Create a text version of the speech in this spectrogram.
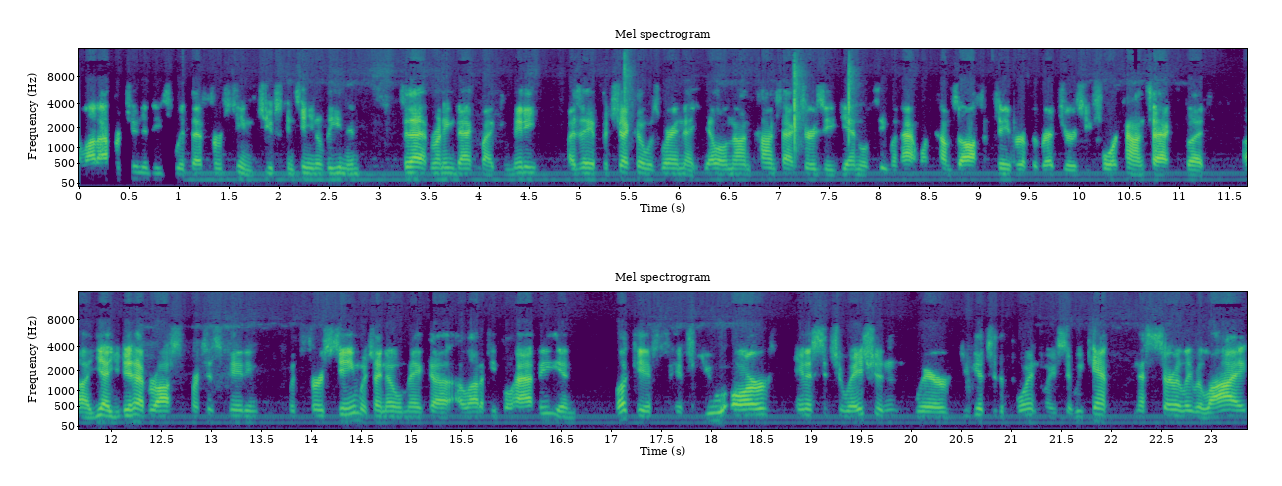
a lot of opportunities with that first team. Chiefs continue to lean into that running back by committee. Isaiah Pacheco was wearing that yellow non-contact jersey again. We'll see when that one comes off in favor of the red jersey for contact. But uh, yeah, you did have Ross participating with first team, which I know will make uh, a lot of people happy. And look, if if you are in a situation where you get to the point where you say we can't necessarily rely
